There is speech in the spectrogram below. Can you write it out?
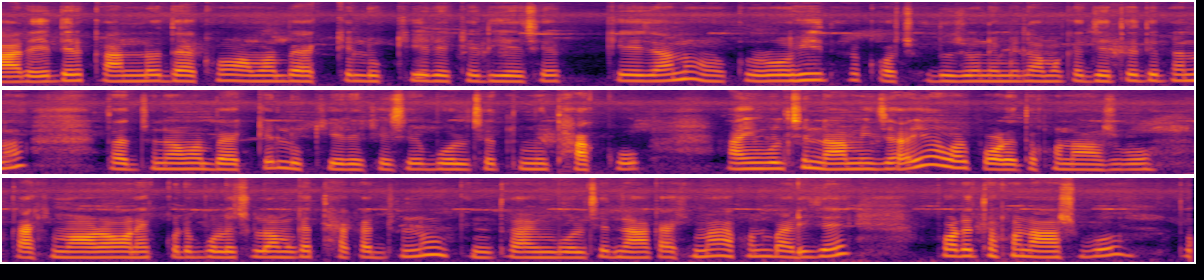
আর এদের কাণ্ড দেখো, আমার ব্যাগকে লুকিয়ে রেখে দিয়েছে। কে জানো? রোহিত আর কচ দুজনে মিলে আমাকে যেতে দেবে না, তার জন্য আমার ব্যাগকে লুকিয়ে রেখেছে। বলছে, তুমি থাকো। আমি বলছি, না, আমি যাই, আবার পরে তখন আসব। কাকিমা ওরা অনেক করে বলেছিলো আমাকে থাকার জন্য, কিন্তু আমি বলছি, না, কাকিমা, এখন বাড়ি যাই, পরে তখন আসব। তো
